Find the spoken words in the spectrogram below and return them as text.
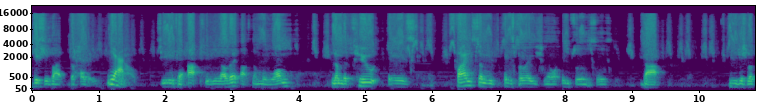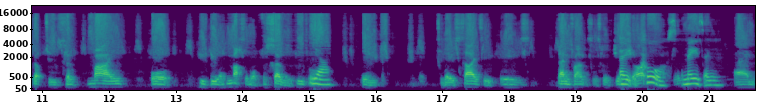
this is like the hobby. Yeah. now. So you need to absolutely love it. That's number one. Number two is find some inspiration or influences that you just look up to. So mine, or who's been a massive one for so many people yeah. in today's society, is Ben Francis with Gym Oh, shark. of course. Amazing. Um,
